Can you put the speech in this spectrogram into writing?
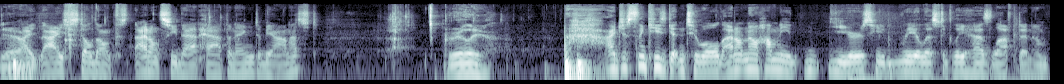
Yeah. I, I still don't I don't see that happening to be honest. Really? I just think he's getting too old. I don't know how many years he realistically has left in him.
